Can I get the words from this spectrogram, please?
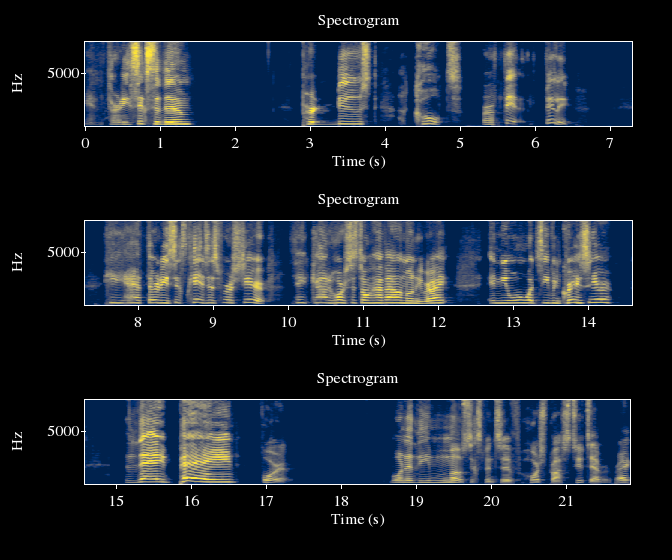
and 36 of them produced a colt or a filly. He had 36 kids his first year. Thank God horses don't have alimony, right? And you know what's even crazier? They paid for it. One of the most expensive horse prostitutes ever, right?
